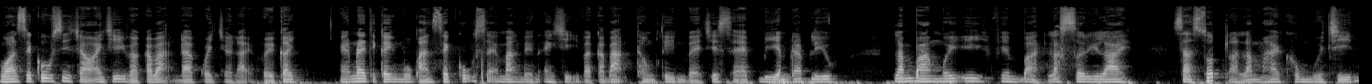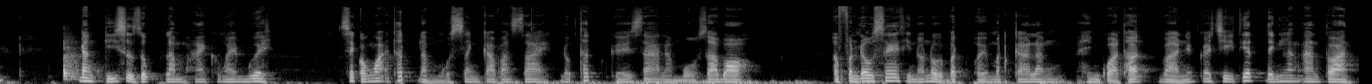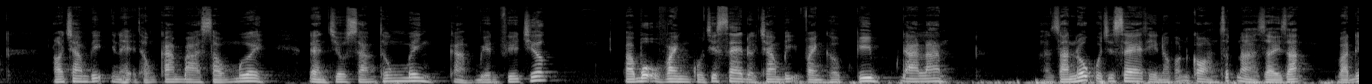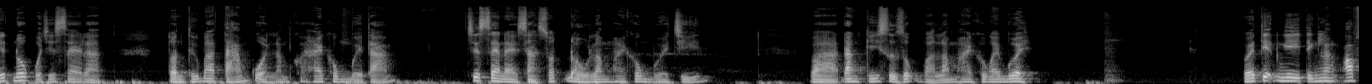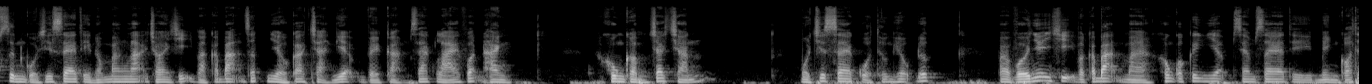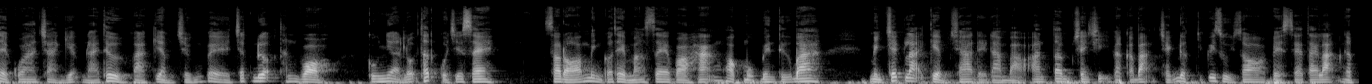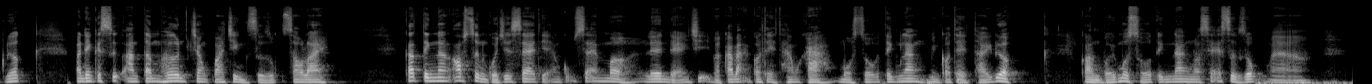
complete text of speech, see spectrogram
Mua xe cũ xin chào anh chị và các bạn đã quay trở lại với kênh. Ngày hôm nay thì kênh mua bán xe cũ sẽ mang đến anh chị và các bạn thông tin về chiếc xe BMW 530i phiên bản Luxury Line sản xuất là năm 2019, đăng ký sử dụng năm 2020. Xe có ngoại thất là màu xanh Cavansai, nội thất ghế da là màu da bò. Ở phần đầu xe thì nó nổi bật với mặt ca lăng hình quả thận và những cái chi tiết tính năng an toàn – nó trang bị như là hệ thống cam 360, đèn chiếu sáng thông minh, cảm biến phía trước. Và bộ vành của chiếc xe được trang bị vành hợp kim đa lan. À, dàn nốt của chiếc xe thì nó vẫn còn rất là dày dặn và đết nốt của chiếc xe là tuần thứ 38 của năm 2018. Chiếc xe này sản xuất đầu năm 2019 và đăng ký sử dụng vào năm 2020. Với tiện nghi tính năng option của chiếc xe thì nó mang lại cho anh chị và các bạn rất nhiều các trải nghiệm về cảm giác lái vận hành, khung gầm chắc chắn, một chiếc xe của thương hiệu Đức. Và với những anh chị và các bạn mà không có kinh nghiệm xem xe thì mình có thể qua trải nghiệm lái thử và kiểm chứng về chất lượng thân vỏ cũng như là nội thất của chiếc xe. Sau đó mình có thể mang xe vào hãng hoặc một bên thứ ba mình check lại kiểm tra để đảm bảo an tâm cho anh chị và các bạn tránh được những cái rủi ro về xe tai nạn ngập nước mang đến cái sự an tâm hơn trong quá trình sử dụng sau này. Các tính năng option của chiếc xe thì em cũng sẽ mở lên để anh chị và các bạn có thể tham khảo một số tính năng mình có thể thấy được. Còn với một số tính năng nó sẽ sử dụng à,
